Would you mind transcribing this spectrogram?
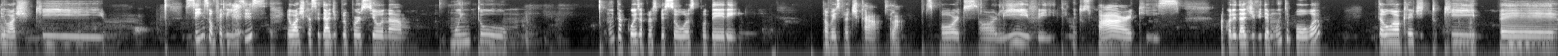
eu acho que sim, são felizes. Eu acho que a cidade proporciona muito muita coisa para as pessoas poderem talvez praticar, sei lá, esportes ao ar livre, tem muitos parques, a qualidade de vida é muito boa. Então eu acredito que é,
